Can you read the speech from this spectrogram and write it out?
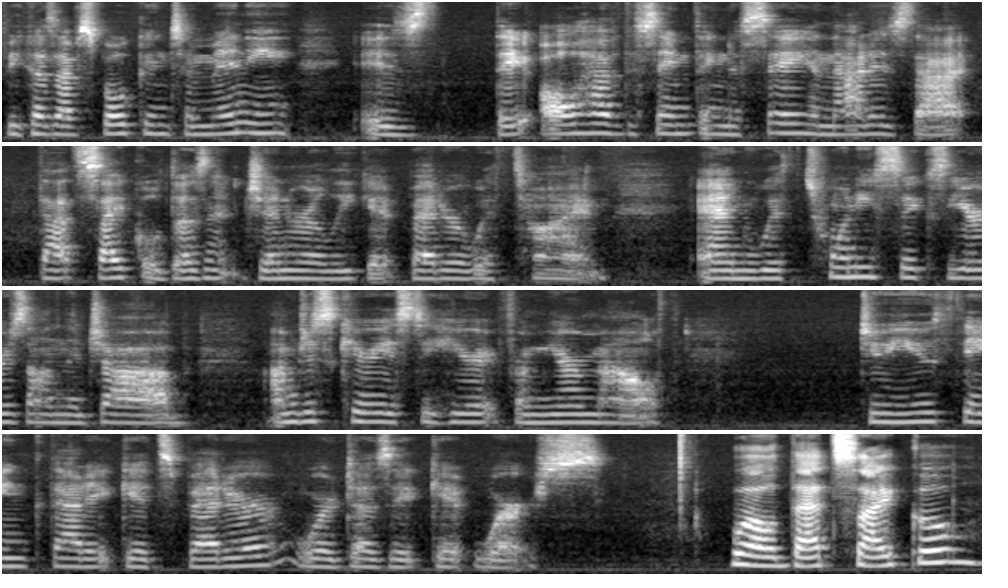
because I've spoken to many, is they all have the same thing to say, and that is that that cycle doesn't generally get better with time. And with 26 years on the job, I'm just curious to hear it from your mouth. Do you think that it gets better or does it get worse? Well, that cycle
